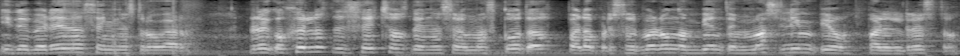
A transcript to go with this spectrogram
y de veredas en nuestro hogar, recoger los desechos de nuestras mascotas para preservar un ambiente más limpio para el resto,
